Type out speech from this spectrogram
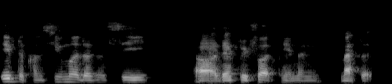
if the consumer doesn't see uh, their preferred payment method.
